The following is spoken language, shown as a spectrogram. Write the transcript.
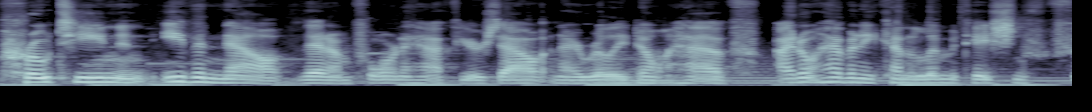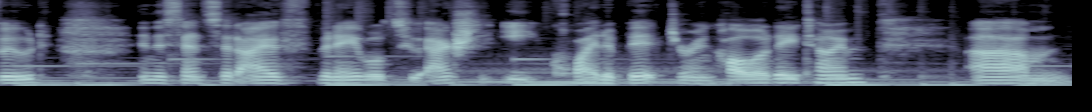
protein and even now that i'm four and a half years out and i really don't have i don't have any kind of limitation for food in the sense that i've been able to actually eat quite a bit during holiday time um,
